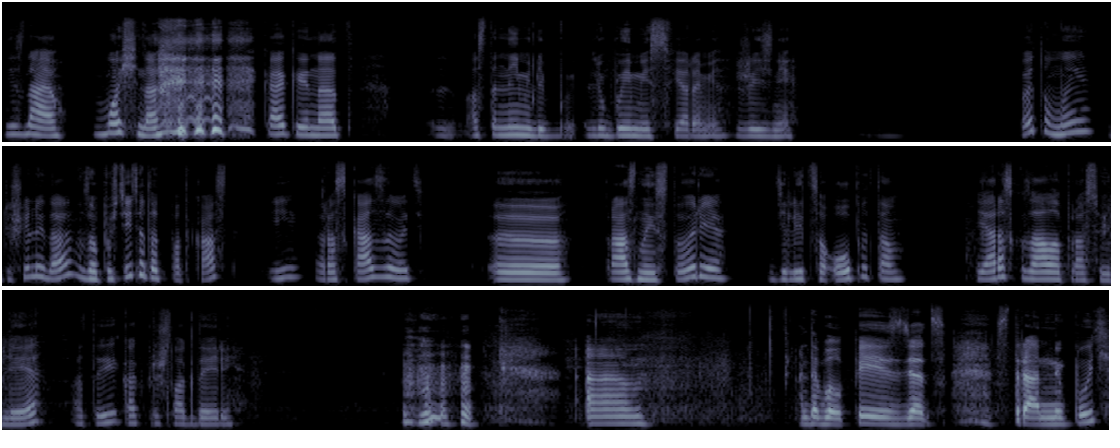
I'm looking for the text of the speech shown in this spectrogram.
не знаю, мощно, как и над остальными люб- любыми сферами жизни. Поэтому мы решили, да, запустить этот подкаст и рассказывать э, разные истории, делиться опытом. Я рассказала про Суйле, а ты как пришла к Дэри? Это был пиздец странный путь.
